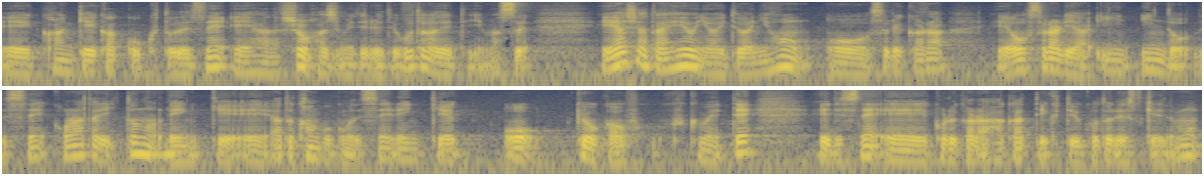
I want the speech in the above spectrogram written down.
え関係各国とですね、え話を始めているということが出ています。えアジア太平洋においては日本、それからオーストラリア、インドですね、この辺りとの連携、あと韓国もですね、連携を強化を含めて、えー、ですね、えー、これから図っていくということですけれども、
